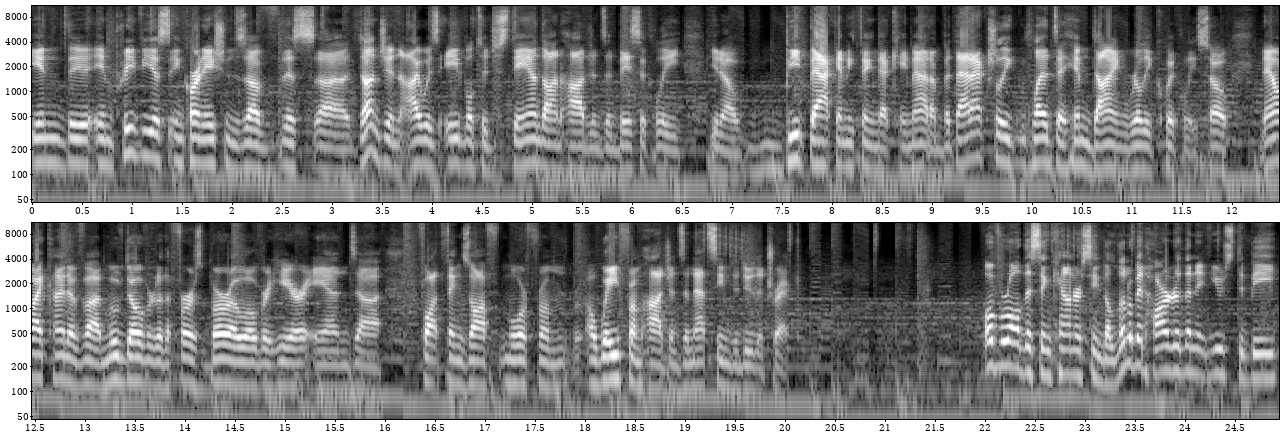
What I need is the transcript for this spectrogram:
In the in previous incarnations of this uh, dungeon, I was able to stand on Hodgins and basically, you know, beat back anything that came at him. But that actually led to him dying really quickly. So now I kind of uh, moved over to the first burrow over here and uh, fought things off more from away from Hodgins, and that seemed to do the trick. Overall, this encounter seemed a little bit harder than it used to be,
